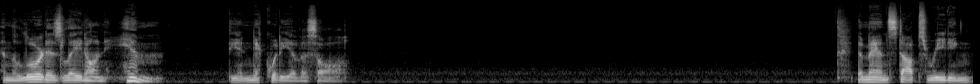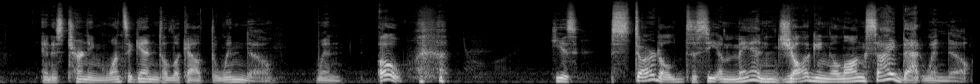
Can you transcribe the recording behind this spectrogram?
and the Lord has laid on him the iniquity of us all. The man stops reading and is turning once again to look out the window when, oh, he is startled to see a man jogging alongside that window.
